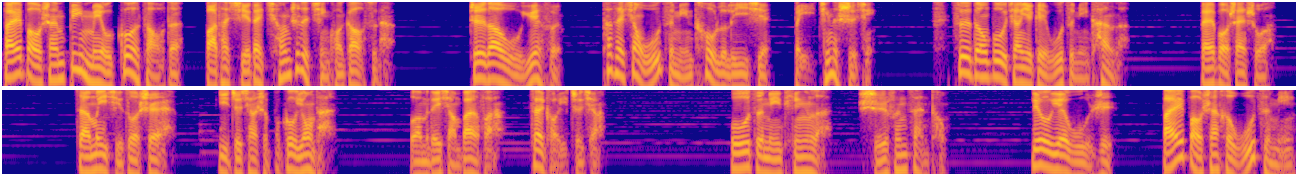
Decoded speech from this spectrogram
白宝山并没有过早的把他携带枪支的情况告诉他。直到五月份，他才向吴子明透露了一些北京的事情。自动步枪也给吴子明看了。白宝山说：“咱们一起做事，一支枪是不够用的，我们得想办法再搞一支枪。”吴子明听了，十分赞同。六月五日，白宝山和吴子明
